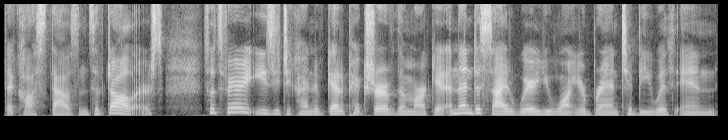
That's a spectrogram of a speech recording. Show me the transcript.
that costs thousands of dollars. So it's very easy to kind of get a picture of the market and then decide where you want your brand to be within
